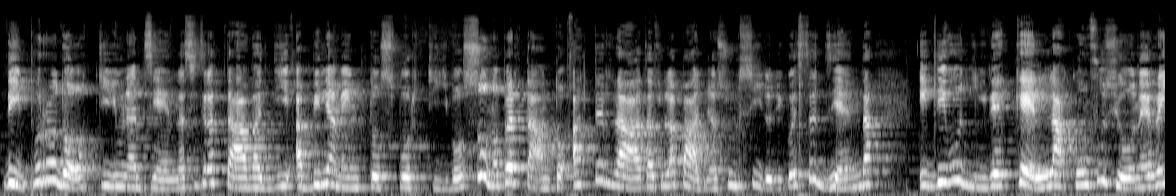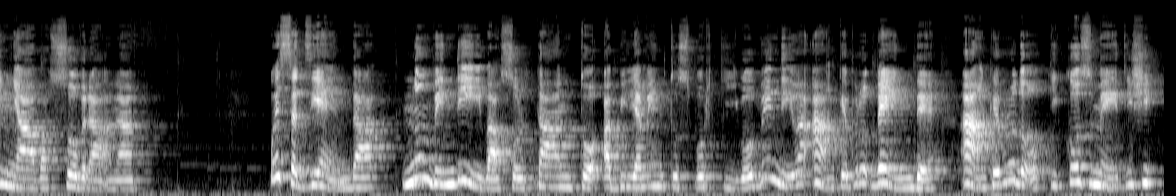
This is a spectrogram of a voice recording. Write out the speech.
dei prodotti di un'azienda. Si trattava di abbigliamento sportivo. Sono pertanto atterrata sulla pagina, sul sito di questa azienda e devo dire che la confusione regnava sovrana. Questa azienda non vendeva soltanto abbigliamento sportivo, vendeva anche, vende anche prodotti cosmetici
